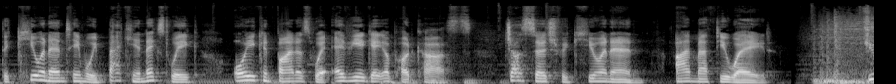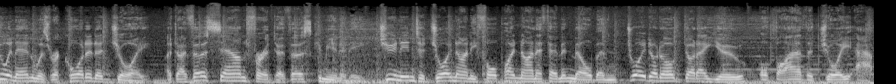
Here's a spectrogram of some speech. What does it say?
The QNN team will be back here next week, or you can find us wherever you get your podcasts. Just search for QNN. I'm Matthew Wade. QNN was recorded at Joy, a diverse sound for a diverse community. Tune in to Joy 94.9 FM in Melbourne, joy.org.au, or via the Joy app.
